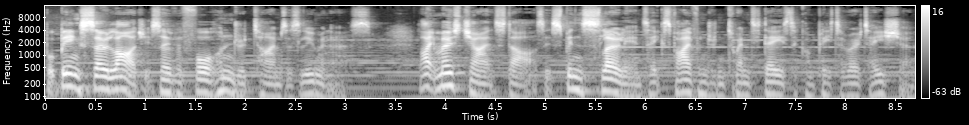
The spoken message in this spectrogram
but being so large it's over 400 times as luminous. Like most giant stars, it spins slowly and takes 520 days to complete a rotation.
